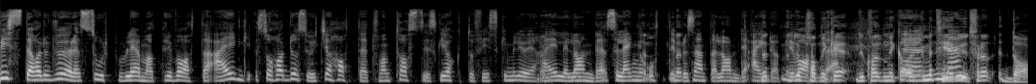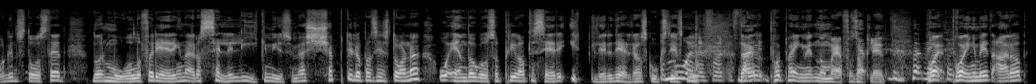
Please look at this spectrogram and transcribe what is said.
hvis det hadde vært et stort problem at private eier, så hadde vi jo ikke hatt et fantastisk jakt- og fiskemiljø i hele landet, så lenge 80% av landet er eid av private. Men du kan ikke, du kan ikke argumentere men... ut fra dagens ståsted, når målet for regjeringen er å selge like mye som vi har kjøpt i løpet av de siste årene, og endog også privatisere ytterligere deler av skogsdriften. For, for... Poenget mitt, nå må jeg få snakke litt. Poenget mitt er at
